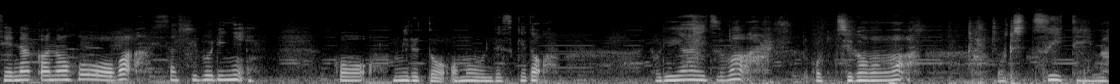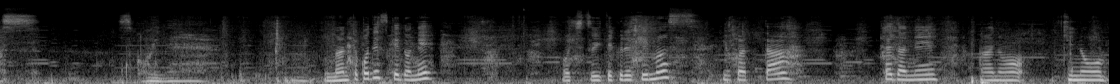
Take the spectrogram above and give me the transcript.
背中の方は久しぶりに。こう見ると思うんですけどとりあえずはこっち側は落ち着いています。すごいね、うん今んとこですけどね。落ち着いてくれています。よかった。ただねあの昨日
